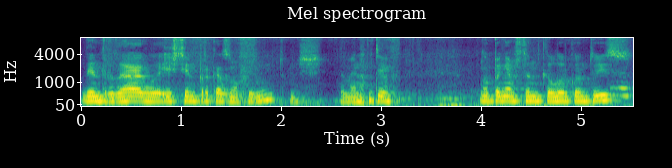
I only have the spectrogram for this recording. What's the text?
dentro da água. Este ano por acaso não foi muito, mas também não teve, não apanhámos tanto calor quanto isso.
